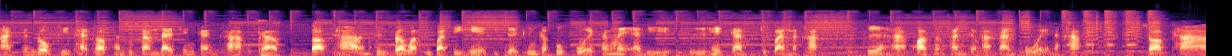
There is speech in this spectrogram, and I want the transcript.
อาจเป็นโรคที่ถ่ายทอดพันธุกรรมได้เช่นกันครับ ครับ สอบถามถึงประวัติอุบัติเหตุที่เกิดขึ้นกับผู้ป่วยทั้งในอดีต หรือเหตุการณ์ปัจจุบันนะครับ เพื่อหาความสัมพันธ์กับอาการป่วยนะครับ สอบถาม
